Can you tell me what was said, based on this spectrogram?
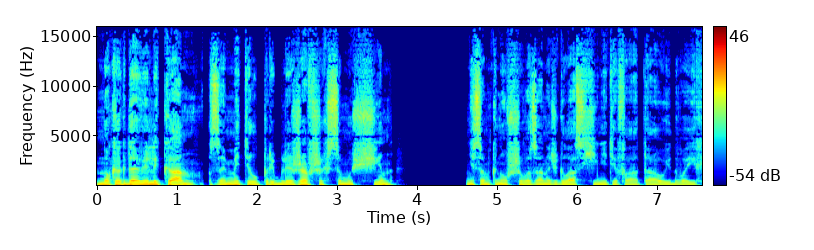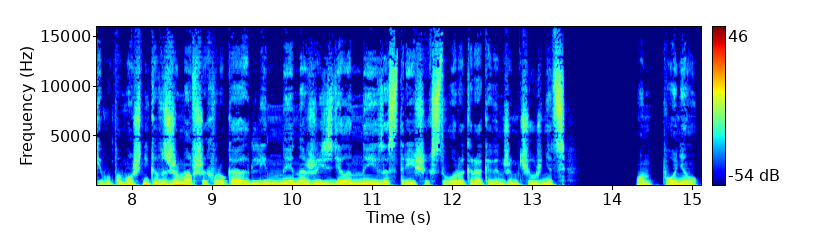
Но когда великан заметил приближавшихся мужчин, не сомкнувшего за ночь глаз Хинитефа Атау и двоих его помощников, сжимавших в руках длинные ножи, сделанные из острейших створок раковин жемчужниц, он понял,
